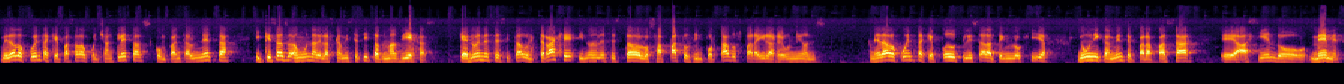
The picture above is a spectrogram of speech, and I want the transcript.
me he dado cuenta que he pasado con chancletas, con pantaloneta y quizás una de las camisetitas más viejas que no he necesitado el traje y no he necesitado los zapatos importados para ir a reuniones. Me he dado cuenta que puedo utilizar la tecnología no únicamente para pasar eh, haciendo memes,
